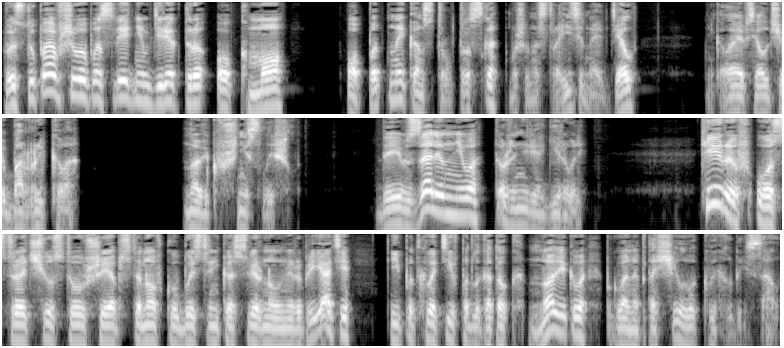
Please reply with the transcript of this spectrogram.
Выступавшего последним директора ОКМО, опытный конструкторско-машиностроительный отдел, Николая Всеволодовича Барыкова. Новиков уж не слышал. Да и в зале на него тоже не реагировали. Киров, остро чувствовавший обстановку, быстренько свернул мероприятие и, подхватив под локоток Новикова, буквально потащил его к выходу из зала.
